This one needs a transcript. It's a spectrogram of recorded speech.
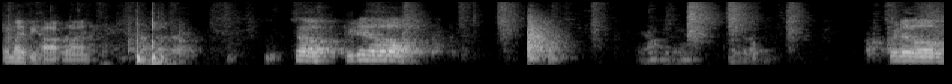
it might be hot, Ron. So we did a little. So we did a little.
